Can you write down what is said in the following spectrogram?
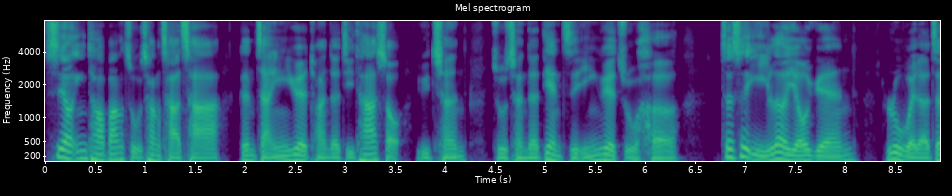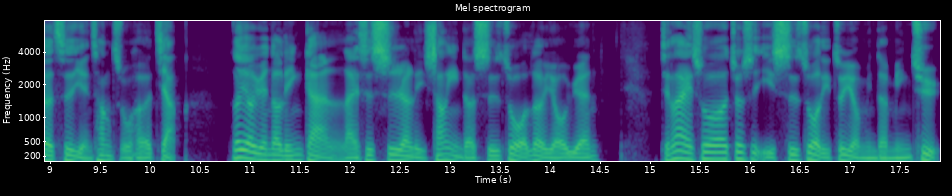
是由樱桃帮主唱查查跟展音乐团的吉他手宇辰组成的电子音乐组合。这是以《乐游原》入围了这次演唱组合奖。《乐游原》的灵感来自诗人李商隐的诗作《乐游原》。简单来说，就是以诗作里最有名的名句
